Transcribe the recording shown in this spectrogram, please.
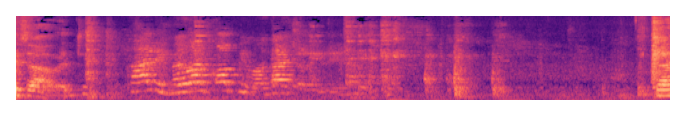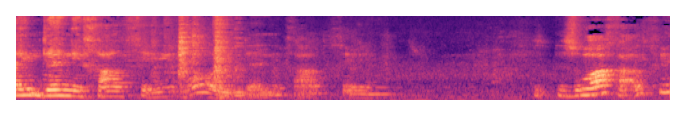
ეწავეთ. ხარი ველა ყოფილა გაჭრილი. და იმდენი ხალხი იყო, იმდენი ხალხი. ზღვა ხალხი.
